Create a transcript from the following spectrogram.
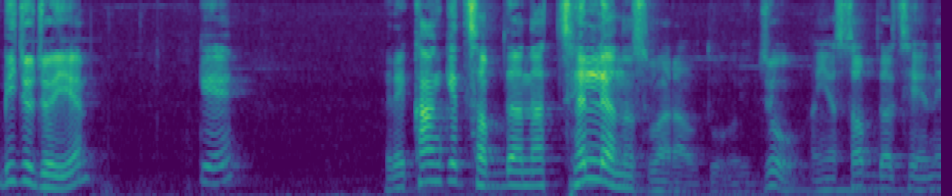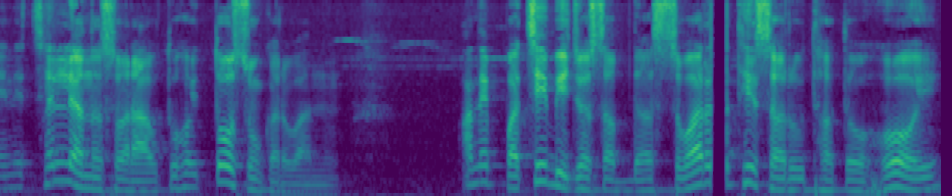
બીજું જોઈએ કે રેખાંકિત શબ્દના છેલ્લે અનુસ્વાર આવતું હોય. જો અહીંયા શબ્દ છે અને એને છેલ્લે અનુસ્વાર આવતું હોય તો શું કરવાનું? અને પછી બીજો શબ્દ, સ્વરથી શરૂ થતો હોય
